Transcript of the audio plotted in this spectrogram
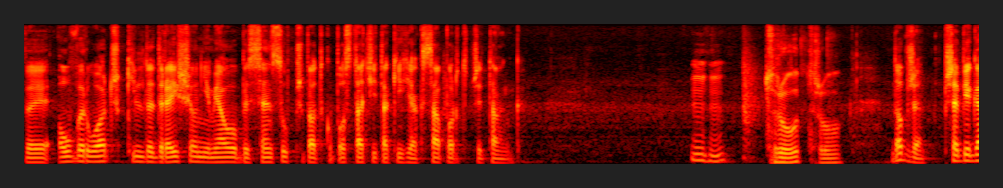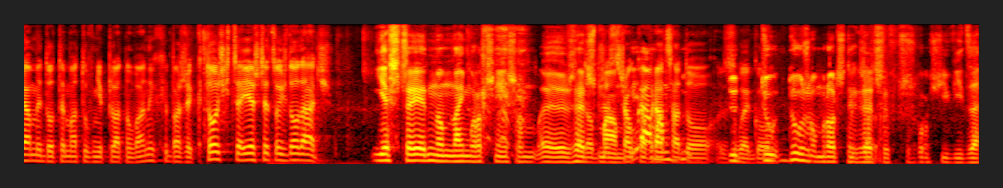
w Overwatch Kill Dead Ratio nie miałoby sensu w przypadku postaci takich jak support czy tank. Mhm. true, true. Dobrze, przebiegamy do tematów nieplanowanych, chyba że ktoś chce jeszcze coś dodać. Jeszcze jedną najmroczniejszą e, rzecz Dobrze, mam. strzałka Ja mam wraca du- do złego. Du, dużo mrocznych rzeczy w przyszłości widzę.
